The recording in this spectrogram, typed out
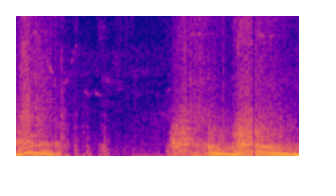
Oh, my God.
